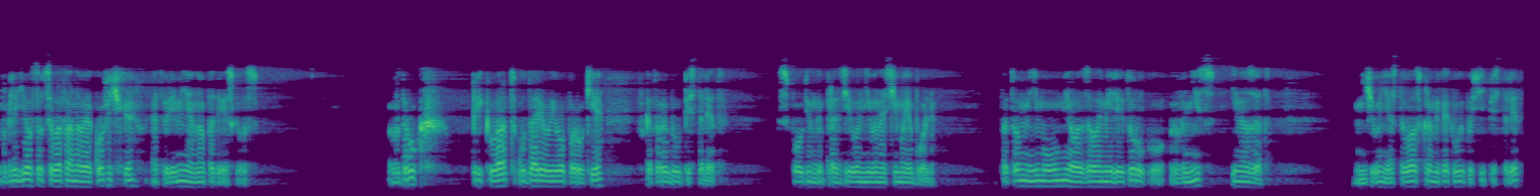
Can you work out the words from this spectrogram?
Вгляделся в целлофановое окошечко, от времени оно потрескалось. Вдруг приклад ударил его по руке, в которой был пистолет. Сполдинга пронзила невыносимая боль. Потом ему умело заломили эту руку вниз и назад. Ничего не оставалось, кроме как выпустить пистолет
